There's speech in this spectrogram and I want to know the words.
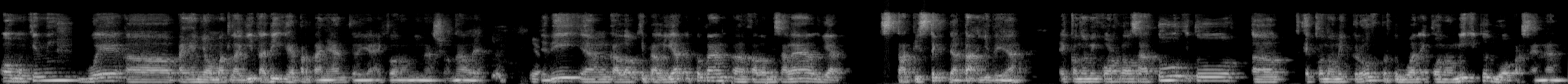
oh mungkin nih gue eh, pengen nyomat lagi tadi kayak pertanyaan ke ya ekonomi nasional ya Ya. jadi yang kalau kita lihat itu kan eh, kalau misalnya lihat statistik data gitu ya ekonomi kuartal 1 itu eh, economic growth pertumbuhan ekonomi itu dua persenan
